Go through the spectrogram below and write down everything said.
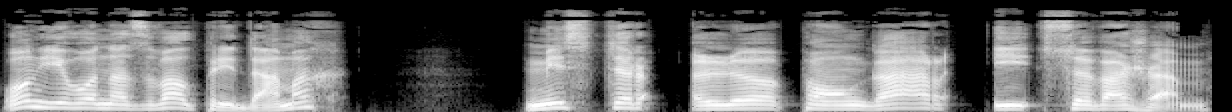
Он его назвал при дамах «Мистер Ле Понгар и Севажем»,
